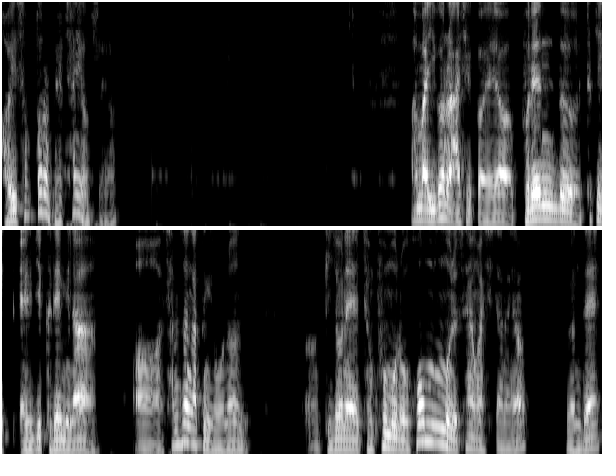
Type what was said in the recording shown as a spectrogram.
거의 속도는 별 차이 없어요. 아마 이거는 아실 거예요. 브랜드, 특히 LG 그램이나 어, 삼성 같은 경우는 어, 기존의 정품으로 홈을 사용하시잖아요. 그런데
